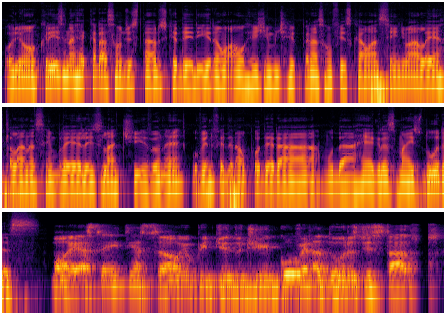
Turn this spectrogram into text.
Orion, crise na arrecadação de estados que aderiram ao regime de recuperação fiscal acende um alerta lá na Assembleia Legislativa, né? O governo federal poderá mudar regras mais duras? Bom, essa é a intenção e o pedido de governadores de estados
